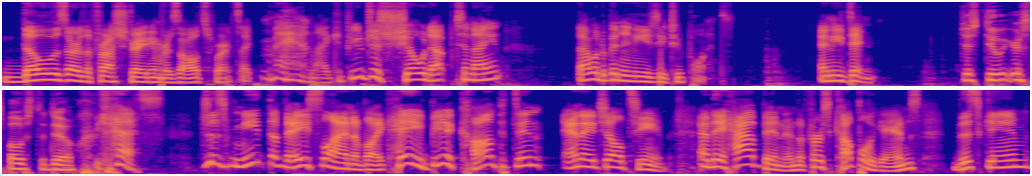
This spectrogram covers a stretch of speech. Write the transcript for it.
those are the frustrating results where it's like, man, like if you just showed up tonight, that would have been an easy two points. And he didn't. Just do what you're supposed to do. Yes. Just meet the baseline of like, hey, be a competent NHL team. And they have been in the first couple of games. This game,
